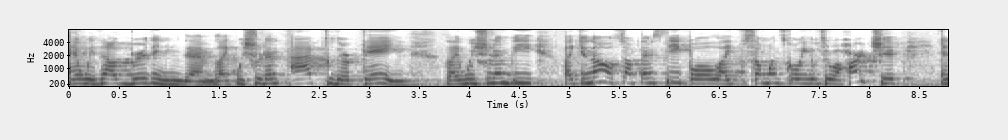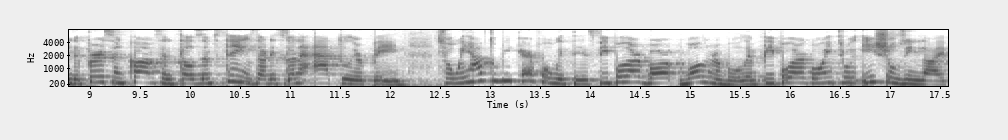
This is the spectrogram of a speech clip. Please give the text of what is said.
and without burdening them. Like we shouldn't add to their pain. Like we shouldn't be like you know sometimes people like someone's going through a hardship and the person comes and tells them things that is going to add to their pain. So we have to be careful with this. People are vulnerable and people are going through issues in life.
